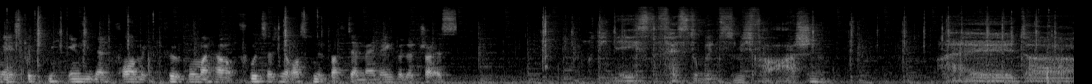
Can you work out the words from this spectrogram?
nee, es gibt nicht irgendwie eine Formel für, wo man frühzeitig herausfindet, was der Manning Villager ist. Die nächste Festung, willst du mich verarschen? Alter.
